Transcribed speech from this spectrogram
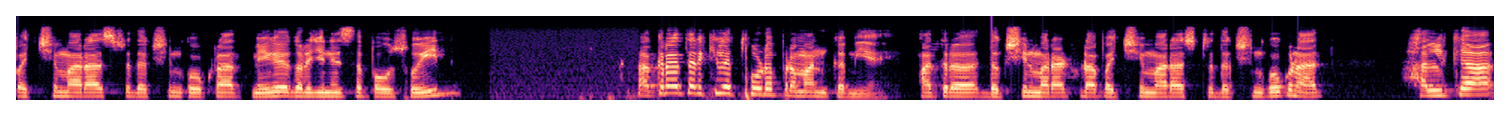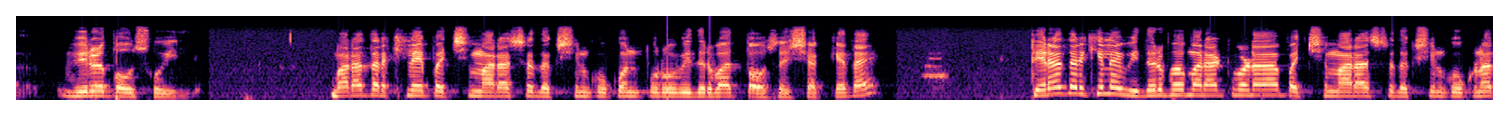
पश्चिम महाराष्ट्र दक्षिण कोकणात मेघगर्जनेचा पाऊस होईल. अकरा तारखेला थोडं प्रमाण कमी आहे. मात्र दक्षिण मराठवाडा पश्चिम महाराष्ट्र दक्षिण कोकणात हलका विरळ पाऊस होईल. बारा तारखेला पश्चिम महाराष्ट्र दक्षिण कोकण पूर्व विदर्भात पावसाची शक्यता आहे. तेरा तारखेला विदर्भ मराठवाडा पश्चिम महाराष्ट्र दक्षिण कोकणात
